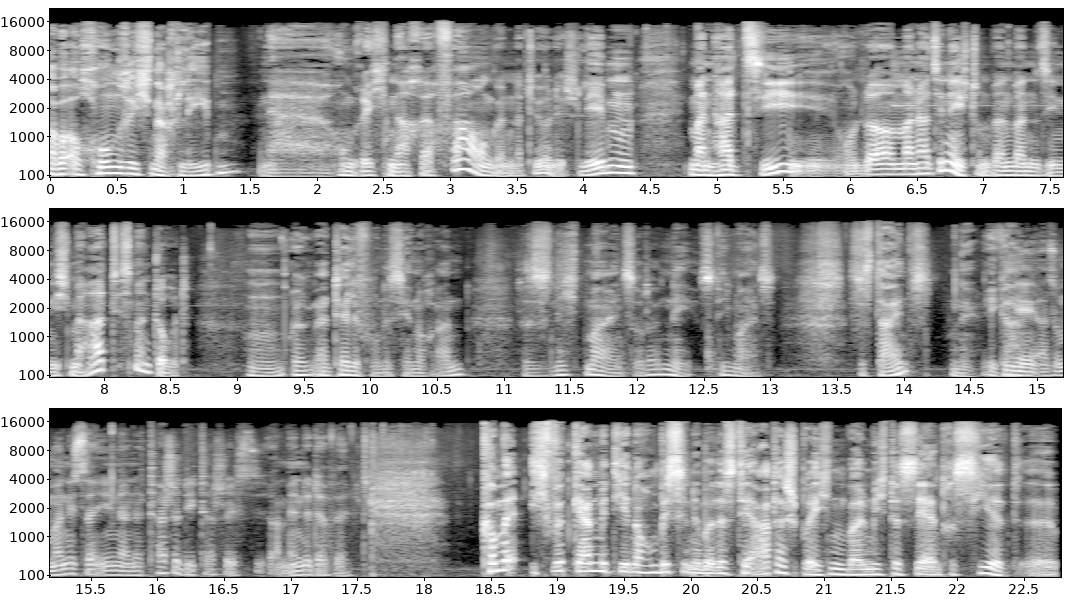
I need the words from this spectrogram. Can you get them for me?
Aber auch hungrig nach Leben? Na, hungrig nach Erfahrungen, natürlich. Leben, man hat sie oder man hat sie nicht. Und wenn man sie nicht mehr hat, ist man tot. Hm, irgendein Telefon ist hier noch an. Das ist nicht meins, oder? Nee, ist nicht meins. Ist es deins? Nee, egal. Nee, also man ist da in einer Tasche, die Tasche ist am Ende der Welt. Komme, ich würde gern mit dir noch ein bisschen über das Theater sprechen, weil mich das sehr interessiert. Äh,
